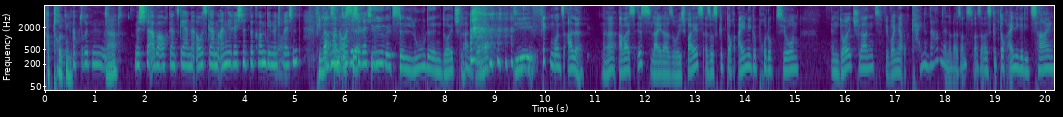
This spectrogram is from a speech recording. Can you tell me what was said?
Abdrücken. abdrücken Ja. Möchte aber auch ganz gerne Ausgaben angerechnet bekommen. Dementsprechend braucht man Finanzamt eine ist ordentliche der Rechnung. übelste Lude in Deutschland. Ja? Die ficken uns alle. Ne? Aber es ist leider so. Ich weiß, also es gibt auch einige Produktionen in Deutschland. Wir wollen ja auch keine Namen nennen oder sonst was, aber es gibt auch einige, die zahlen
